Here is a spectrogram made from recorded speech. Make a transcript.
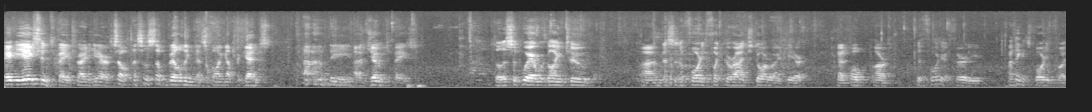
aviation space right here. So this is a building that's going up against the uh, gym space. So this is where we're going to, uh, this is a forty-foot garage door right here that op, or, the forty or thirty? I think it's forty foot.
